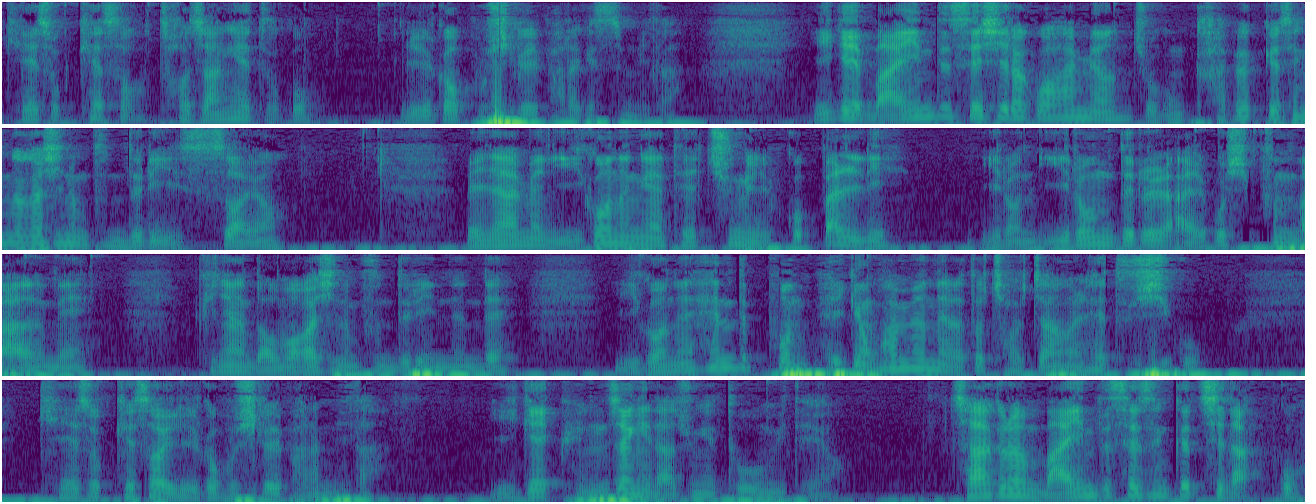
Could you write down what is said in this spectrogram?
계속해서 저장해 두고 읽어 보시길 바라겠습니다. 이게 마인드셋이라고 하면 조금 가볍게 생각하시는 분들이 있어요. 왜냐하면 이거는 그냥 대충 읽고 빨리 이런 이론들을 알고 싶은 마음에 그냥 넘어가시는 분들이 있는데 이거는 핸드폰 배경 화면에라도 저장을 해 두시고 계속해서 읽어 보시길 바랍니다. 이게 굉장히 나중에 도움이 돼요. 자, 그럼 마인드셋은 끝이 났고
